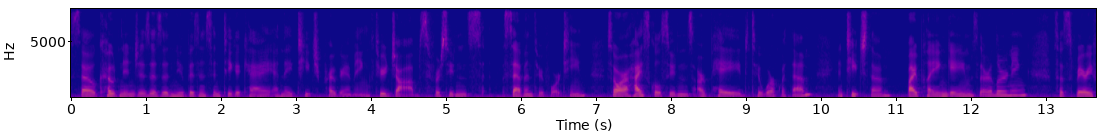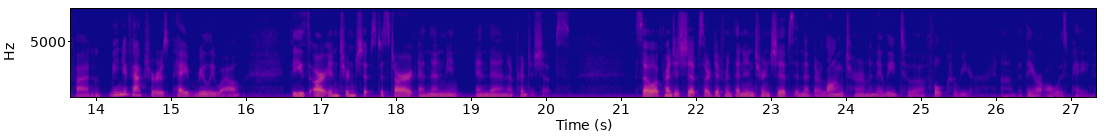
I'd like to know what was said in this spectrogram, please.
So, Code Ninjas is a new business in Tega Cay, and they teach programming through jobs for students 7 through 14. So, our high school students are paid to work with them and teach them by playing games they're learning. So, it's very fun. Manufacturers pay really well. These are internships to start and then, and then apprenticeships. So, apprenticeships are different than internships in that they're long term and they lead to a full career, um, but they are always paid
